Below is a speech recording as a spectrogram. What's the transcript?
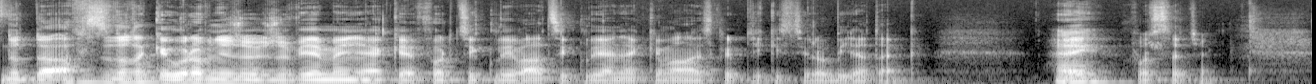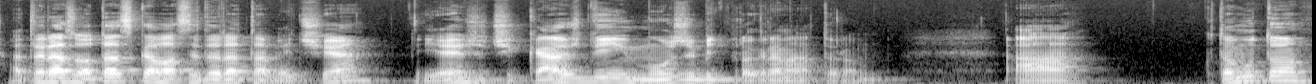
Do, do, do také úrovne, že, že vieme nejaké for cykly, cykly a nejaké malé skriptiky si robiť a tak. Hej. Hej, v podstate. A teraz otázka vlastne teda tá väčšia je, že či každý môže byť programátorom. A k tomuto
